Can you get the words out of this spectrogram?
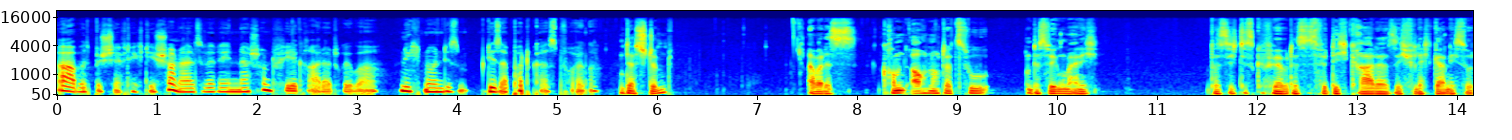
Aber es beschäftigt dich schon. Also wir reden da schon viel gerade drüber. Nicht nur in diesem, dieser Podcast-Folge. Das stimmt. Aber das kommt auch noch dazu. Und deswegen meine ich, dass ich das Gefühl habe, dass es für dich gerade sich vielleicht gar nicht so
